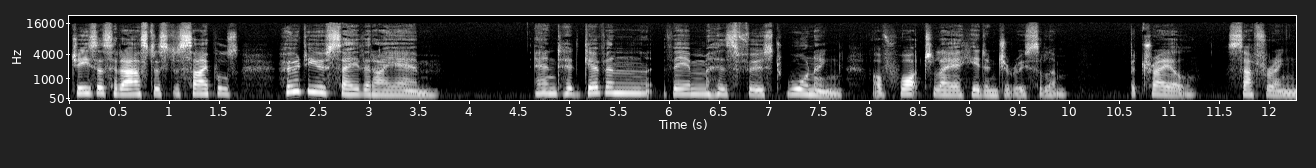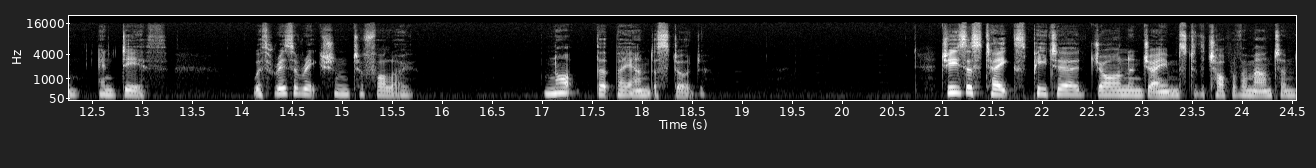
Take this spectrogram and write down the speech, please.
Jesus had asked his disciples, Who do you say that I am? and had given them his first warning of what lay ahead in Jerusalem betrayal, suffering, and death, with resurrection to follow. Not that they understood. Jesus takes Peter, John, and James to the top of a mountain,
